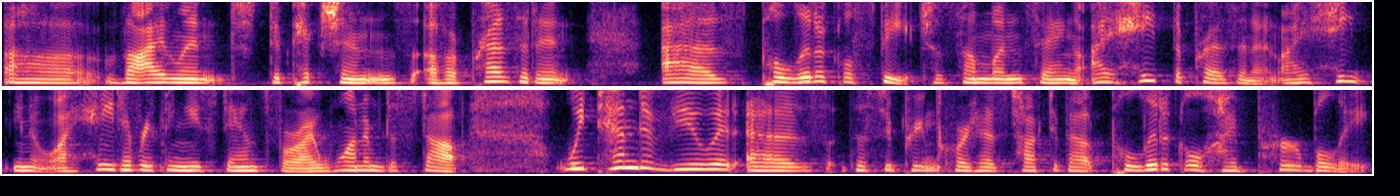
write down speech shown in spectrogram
uh, violent depictions of a president as political speech, as someone saying, I hate the president. I hate, you know, I hate everything he stands for. I want him to stop. We tend to view it as the Supreme Court has talked about political hyperbole,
